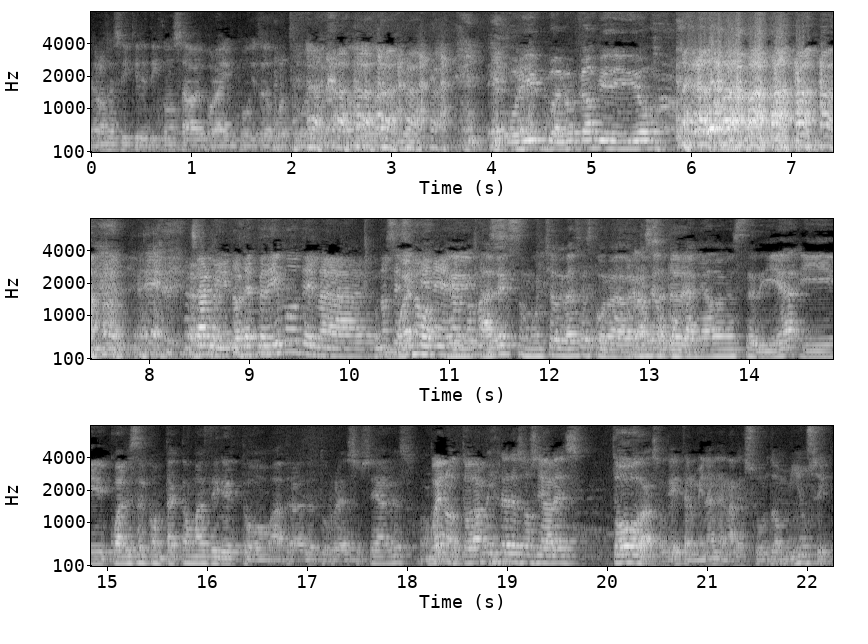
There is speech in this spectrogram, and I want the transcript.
Yo no sé si Criticón sabe por ahí un poquito de portugués. que me puede ayudar. Boricua, no cambie de idioma. Charlie, nos despedimos de la... No sé bueno, si tienes eh, algo más. Alex, muchas gracias por habernos acompañado en este día. ¿Y cuál es el contacto más directo a través de tus redes sociales? Bueno, todas mis redes sociales, todas, ¿ok? Terminan en Alexurdo Music.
